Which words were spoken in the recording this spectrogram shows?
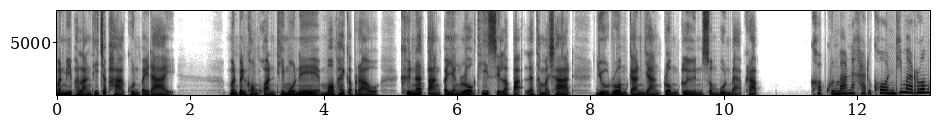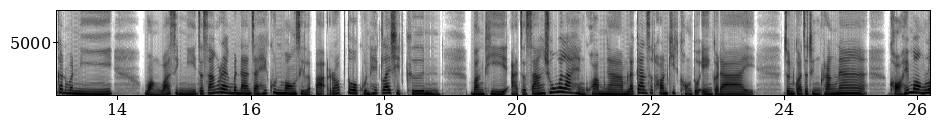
มันมีพลังที่จะพาคุณไปได้ มันเป็นของขวัญที่โมเน่มอบให้กับเรา คือหน้าต่างไปยังโลกที่ศิลปะและธรรมชาติ อยู่ร่วมกันอย่างกลมกลืนสมบูรณ์แบบครับ ขอบคุณมากนะคะทุกคนที่มาร่วมกันวันนี้ หวังว่าสิ่งนี้จะสร้างแรงบันดาลใจให้คุณมองศิลปะรอบตัวคุณให้ใกล้ชิดขึ้น บางทีอาจจะสร้างช่วงเวลาแห่งความงาม และการสะท้อนคิดของตัวเองก็ได้ จนกว่าจะถึงครั้งหน้า ขอให้มองโล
